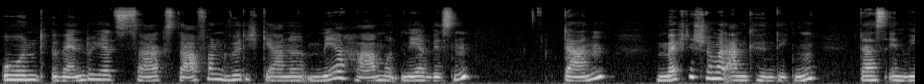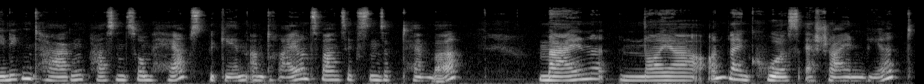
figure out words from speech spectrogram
Und wenn du jetzt sagst, davon würde ich gerne mehr haben und mehr wissen, dann möchte ich schon mal ankündigen, dass in wenigen Tagen passend zum Herbstbeginn am 23. September mein neuer Online-Kurs erscheinen wird.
